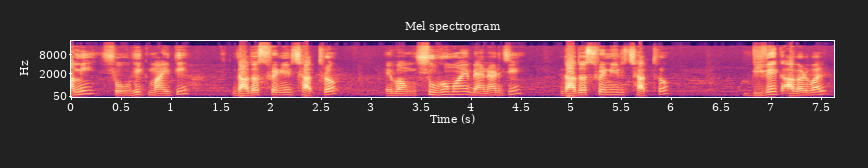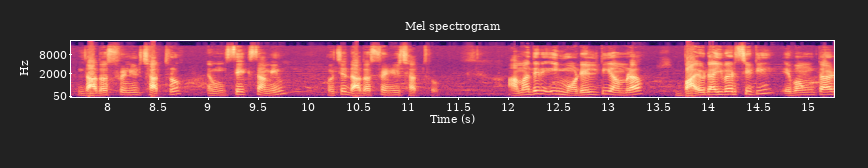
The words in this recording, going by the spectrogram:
আমি সৌভিক মাইতি, দ্বাদশ শ্রেণির ছাত্র, এবং শুভময় ব্যানার্জি, দ্বাদশ শ্রেণির ছাত্র, বিবেক আগরওয়াল, দ্বাদশ শ্রেণির ছাত্র, এবং শেখ সামিম হচ্ছে দ্বাদশ শ্রেণির ছাত্র। আমাদের এই মডেলটি আমরা বায়োডাইভার্সিটি এবং তার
